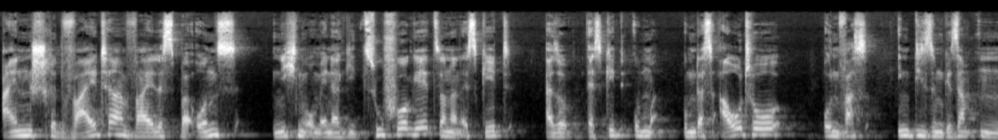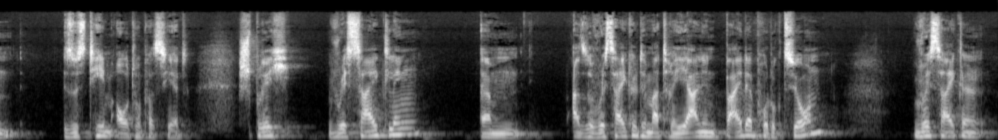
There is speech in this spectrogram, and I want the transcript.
einen Schritt weiter, weil es bei uns nicht nur um Energiezufuhr geht, sondern es geht also es geht um, um das Auto und was in diesem gesamten System Auto passiert. Sprich Recycling, ähm, also recycelte Materialien bei der Produktion, Recyceln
